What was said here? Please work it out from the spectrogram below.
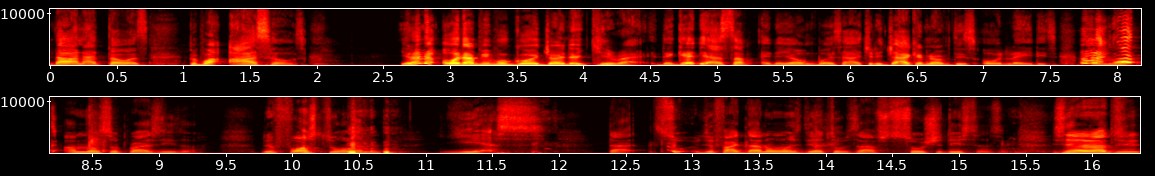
That one I thought was people are assholes. You know the older people go join the queue, right? They get their stuff and the young boys are actually jacking off these old ladies. I'm like, I'm what? not, I'm not surprised either. The first one, yes, that so the fact that no one's there to observe social distancing. You see that too?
